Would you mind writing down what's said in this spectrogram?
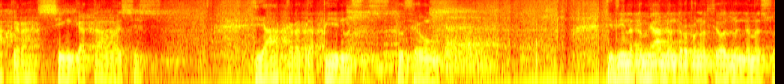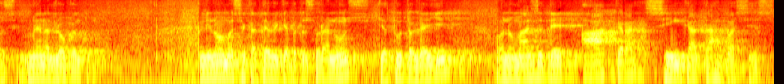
άκρα συγκατάβασης η άκρα ταπείνωσης του Θεού. Η δύνατο με άλλον τρόπο ο Θεός μας να μας σώσει με έναν λόγο Του. Πλην όμως εκατέβηκε από τους ουρανούς και τούτο λέγει ονομάζεται άκρα συγκατάβασης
